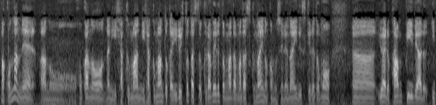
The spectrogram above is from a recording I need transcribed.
まあ、こんなんね、あのー、他の、何、100万、200万とかいる人たちと比べるとまだまだ少ないのかもしれないですけれども、うん、いわゆるパンピーである、一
